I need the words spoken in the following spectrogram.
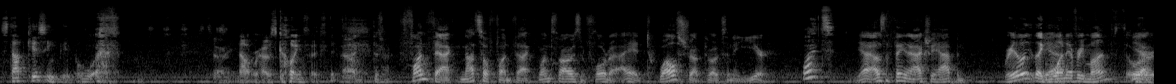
stop kissing people? Sorry, not where I was going with it. Uh, fun fact, not so fun fact. Once when I was in Florida, I had 12 strep throats in a year. What? Yeah, that was the thing that actually happened. Really? Like Yeah. one every month? Or yeah,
